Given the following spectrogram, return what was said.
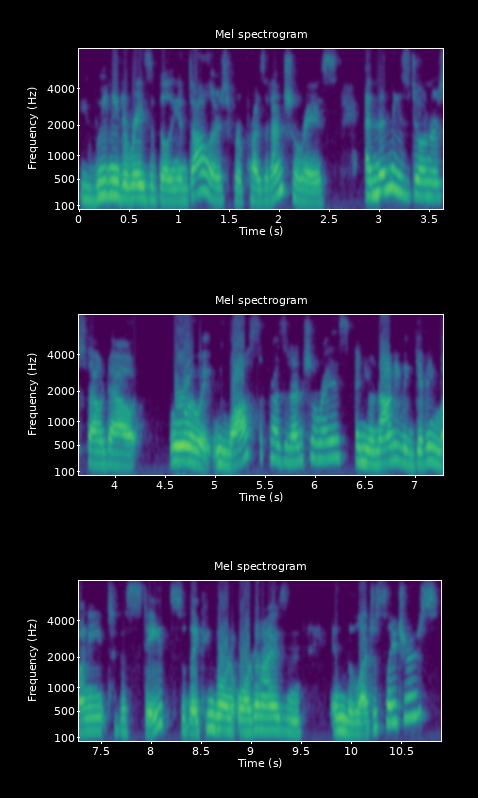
we need to raise a billion dollars for a presidential race, and then these donors found out. Wait, wait, wait! We lost the presidential race, and you're not even giving money to the states so they can go and organize in, in the legislatures.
